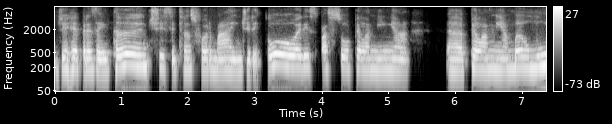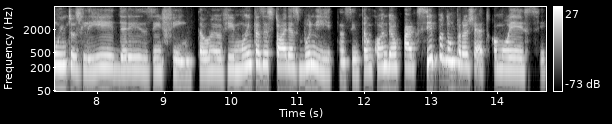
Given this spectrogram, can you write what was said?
de representante se transformar em diretores, passou pela minha uh, pela minha mão muitos líderes, enfim. Então eu vi muitas histórias bonitas. Então quando eu participo de um projeto como esse,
